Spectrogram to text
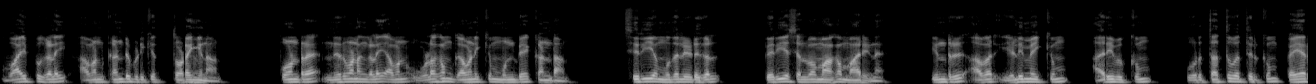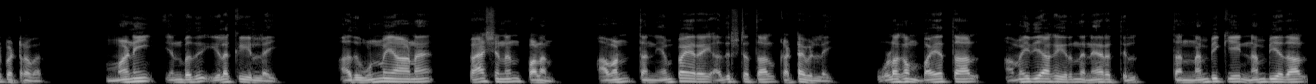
வாய்ப்புகளை அவன் கண்டுபிடிக்கத் தொடங்கினான் போன்ற நிறுவனங்களை அவன் உலகம் கவனிக்கும் முன்பே கண்டான். சிறிய முதலீடுகள் பெரிய செல்வமாக மாறின. இன்று அவர் எளிமைக்கும் அறிவுக்கும் ஒரு தத்துவத்திற்கும் பெயர் பெற்றவர். மணி என்பது இலக்கு இல்லை. அது உண்மையான பேஷனன் பலன். அவன் தன் எம்பையரை அதிர்ஷ்டத்தால் கட்டவில்லை. உலகம் பயத்தால் அமைதியாக இருந்த நேரத்தில் தன் நம்பிக்கையை நம்பியதால்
